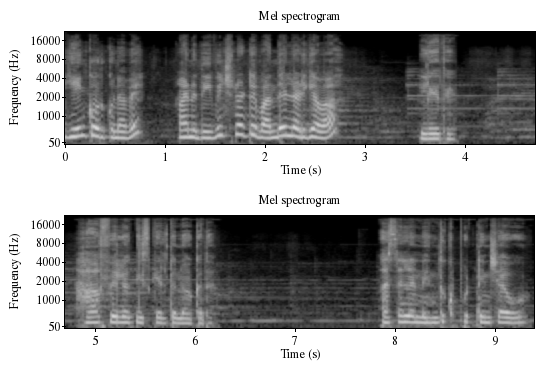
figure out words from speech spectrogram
ఏం కోరుకున్నావే? ఆయన దీవించినట్టే వందేళ్ళు అడిగావా? లేదే. హాఫ్ వేలో తీసుకెళ్తున్నావు కదా. అసలు నన్ను ఎందుకు పుట్టించావు?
